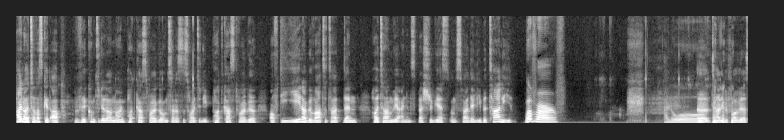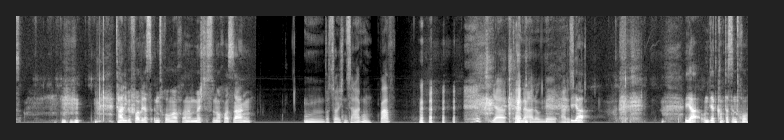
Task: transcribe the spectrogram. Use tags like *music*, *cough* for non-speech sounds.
Hi Leute, was geht ab? Willkommen zu der neuen Podcast-Folge. Und zwar, das ist heute die Podcast-Folge, auf die jeder gewartet hat, denn heute haben wir einen Special Guest und zwar der liebe Tali. Wuff, wuff. Hallo. Äh, Tali, bevor wir das. *laughs* Tali, bevor wir das Intro machen, äh, möchtest du noch was sagen? Hm, was soll ich denn sagen? Waff? *laughs* ja, keine Ahnung. Nee, alles ja. gut. Ja, und jetzt kommt das Intro.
